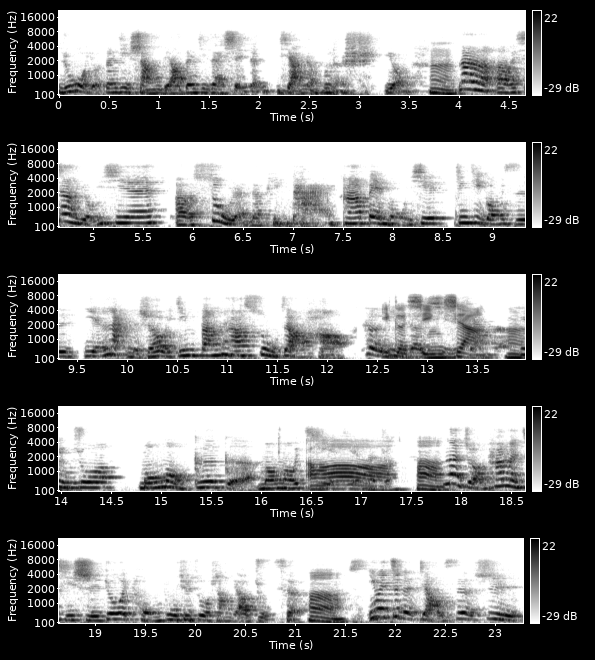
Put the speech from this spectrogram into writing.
如果有登记商标，登记在谁的名下，能不能使用？嗯，那呃，像有一些呃素人的品牌，他被某一些经纪公司延揽的时候，已经帮他塑造好特定的形象了，嗯，譬如说。某某哥哥、某某姐姐那种，嗯，那种他们其实就会同步去做商标注册，嗯，因为这个角色是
